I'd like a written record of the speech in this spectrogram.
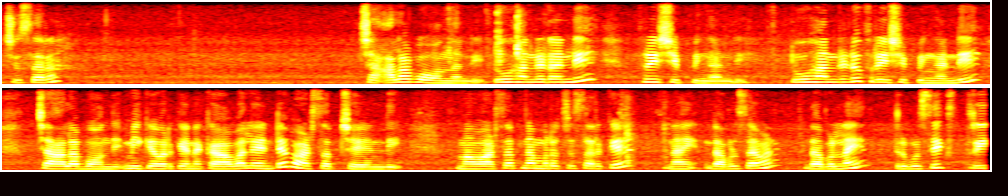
ఇది చూసారా? చాలా బాగుందండి. టూ హండ్రెడ్ అండి. ఫ్రీ షిప్పింగ్ అండి. టూ హండ్రెడ్ ఫ్రీ షిప్పింగ్ అండి. చాలా బాగుంది. మీకు ఎవరికైనా కావాలి అంటే వాట్సాప్ చేయండి. మా వాట్సాప్ నెంబర్ వచ్చేసరికి nine double seven double nine triple six three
